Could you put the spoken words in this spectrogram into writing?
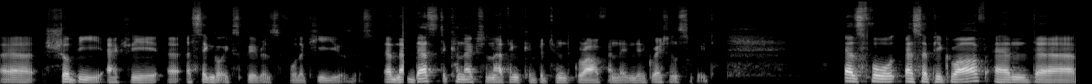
uh, should be actually a, a, single experience for the key users. And that's the connection, I think, between the graph and the integration suite. As for SAP Graph and uh,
